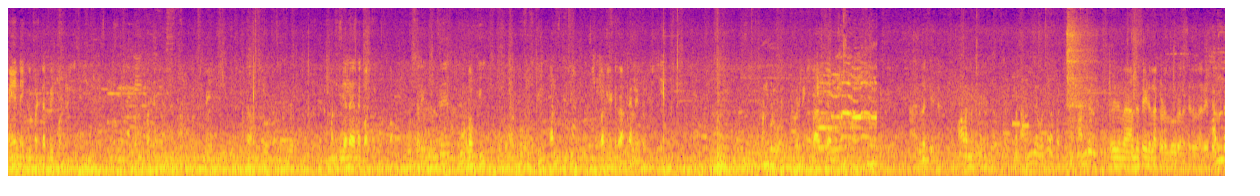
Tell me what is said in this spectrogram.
மெயின் எக்யூப்மெண்ட்டை ஃபீட் பண்ணுறீங்க இது என்ன என்ன காஸ்ட் சார் இது வந்து two twenty two fifty one fifty per லிட்டரா பெர் லிட்டர் மண்புழு வறுமை அதுதான் கேட்டேன். மாலை மட்டும் அங்கே வந்து பார்த்தீங்கன்னா அந்த சைடெல்லாம் கடலூர் அந்த சைடு நிறைய அந்த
